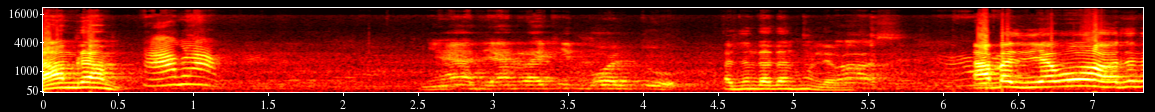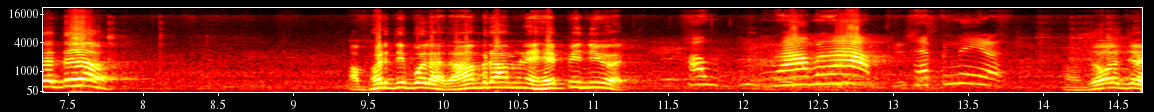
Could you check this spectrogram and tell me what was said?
રામ રામ. ન્યા ધ્યાન રાખીને બોલ તું. અર્જુન દાદા શું લેવું? બસ. આ બસ લેવો અર્જુન દાદા. આ ફરતી બોલા રામ રામ ને happy new year Ram Ram happy new year જો જય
